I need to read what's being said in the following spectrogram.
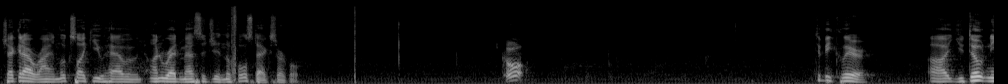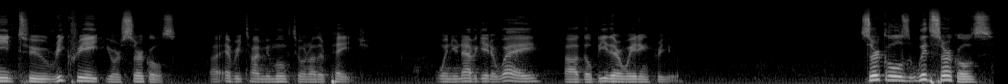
Check it out, Ryan. Looks like you have an unread message in the full stack circle. Cool. To be clear, uh, you don't need to recreate your circles uh, every time you move to another page. When you navigate away, uh, they'll be there waiting for you. Circles, with circles,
